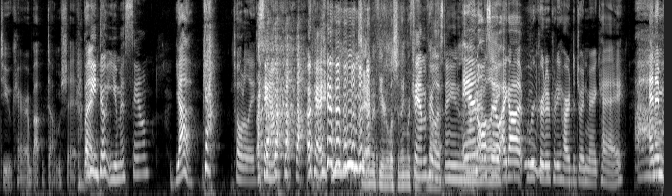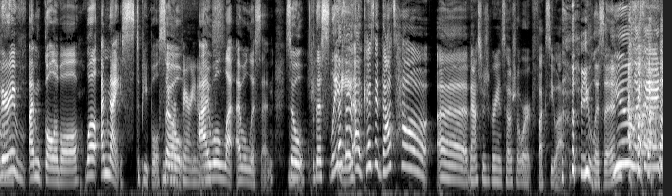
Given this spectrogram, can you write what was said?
do care about dumb shit. But I mean, don't you miss Sam? yeah, Yeah, totally. Sam. okay, Sam, if you're listening, which Sam, if you're not. listening, And also, like- I got recruited pretty hard to join Mary Kay. And I'm very, oh. I'm gullible. Well, I'm nice to people, so are very I will let, I will listen. So mm-hmm. this lady, That's a, uh, can I say that's how a master's degree in social work fucks you up. you listen. You listen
